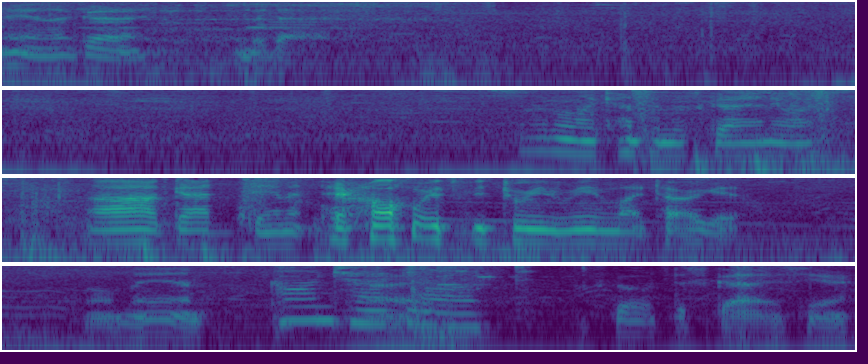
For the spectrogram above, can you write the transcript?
Man, that guy gonna die. I don't like hunting this guy anyway. Ah, god damn it. They're always between me and my target. Oh man. Contract Alright. lost. Let's go with disguise here.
